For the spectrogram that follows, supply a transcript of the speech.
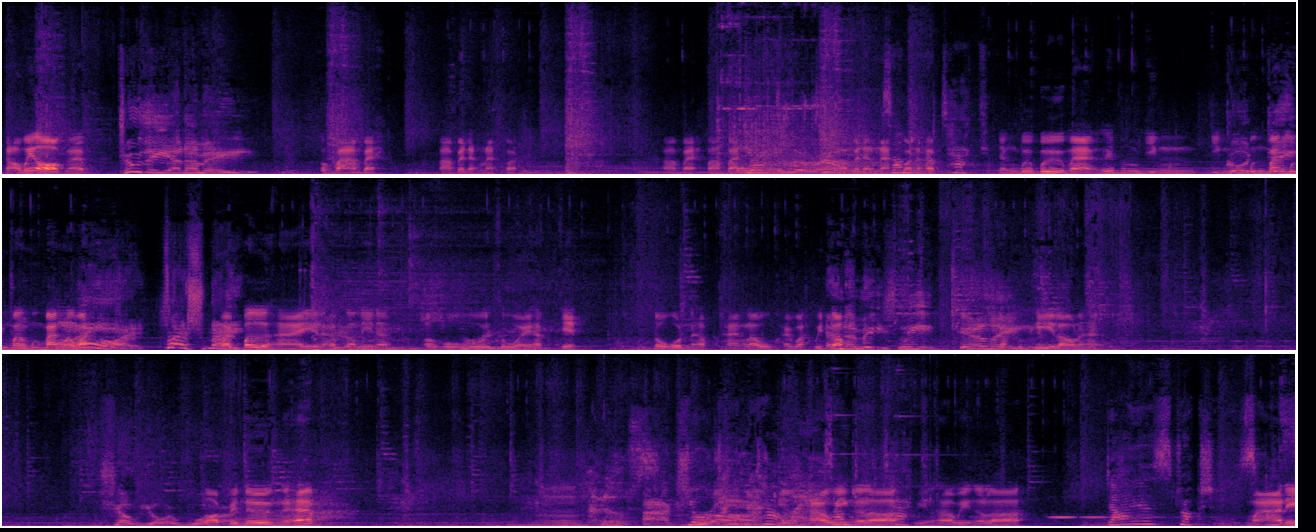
เก่าไม่ออกนะครับ To the enemy. ก็ฟาร์มไป ฟาร์มไปหนักๆก่อน ฟาร์มไป ฟาร์มไป Your top ฟาร์ม tower ไปหนัก is ๆก่อน under นะครับ attack. ยังบื้อๆมาก เฮ้ยมันยิงมันยิง Good บึ้งบัง day บึ้งบัง to บึ้งบังแล้ววะ Boy, fresh ไว mate. เปอร์หายอยู่นะครับตอนนี้นะ โอ้โห สวยครับเจ็ดโดนนะครับ ข้างเราใครวะวิดด็อก Enemies need กับทุก killing. ที่เรานะฮะ Show your ปอดไป worth. หนึ่งนะครับอืม Axe Your top run. วิ่ง tower เท้า is วิ่งแล้ว under เหรอ attack. วิ่งเท้าวิ่งแล้วเหรอ Dire structures มา are ดิ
